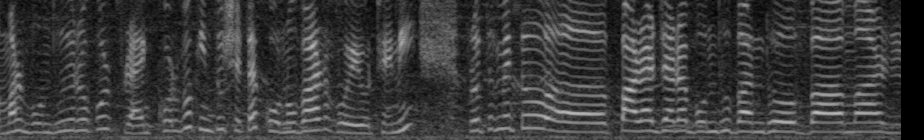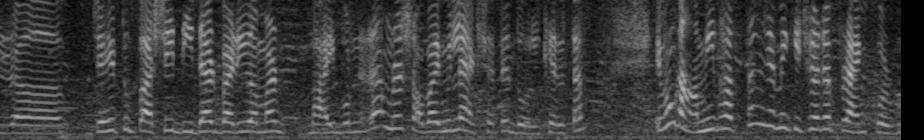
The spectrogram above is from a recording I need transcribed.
আমার বন্ধুদের ওপর প্র্যাঙ্ক করব, কিন্তু সেটা কোনোবার হয়ে ওঠেনি। প্রথমে তো পাড়ার যারা বন্ধু বান্ধব বা আমার যেহেতু পাশেই দিদার বাড়িও, আমার ভাই বোনেরা, আমরা সবাই মিলে একসাথে দোল খেলতাম। এবং আমি ভাবতাম যে আমি কিছু একটা প্র্যাঙ্ক করব।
